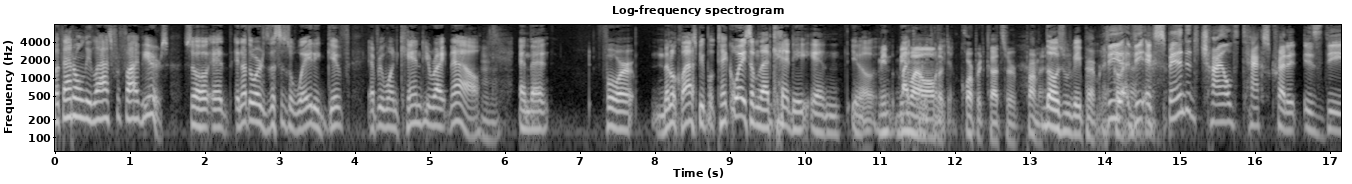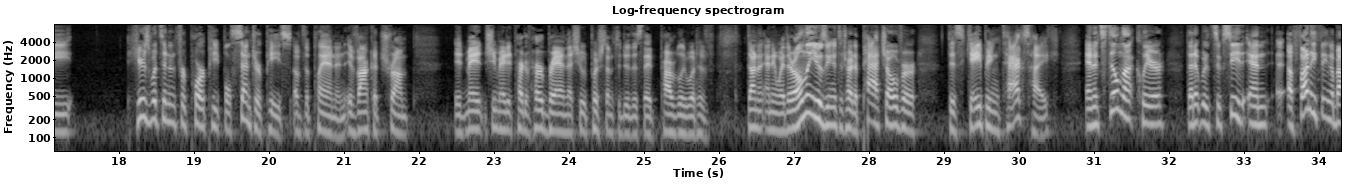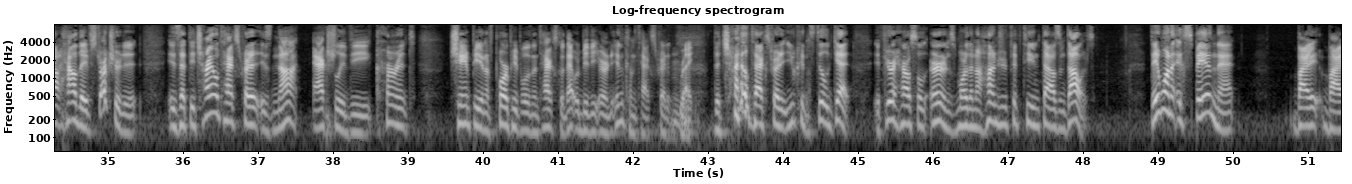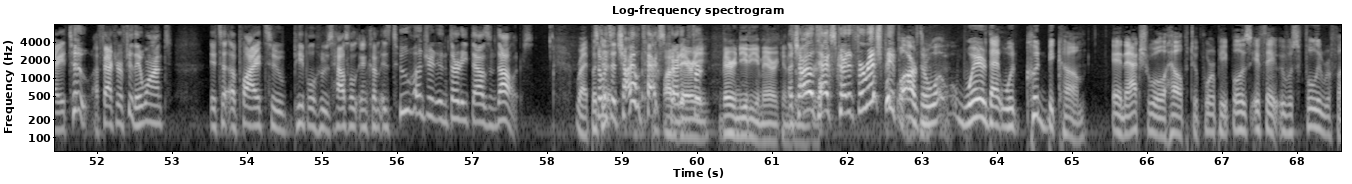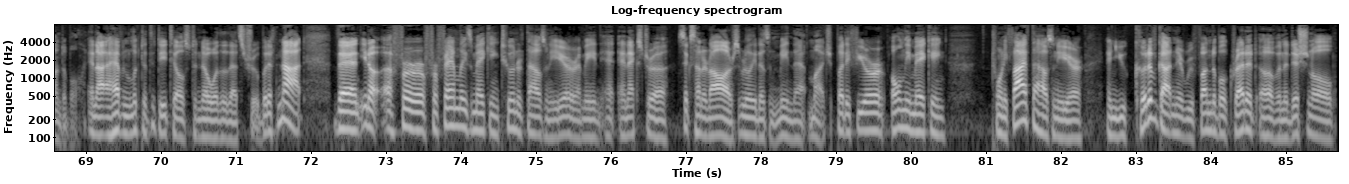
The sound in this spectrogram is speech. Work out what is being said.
But that only lasts for five years. So, in, in other words, this is a way to give everyone candy right now, Mm-hmm. and then for middle class people, take away some of that candy in you know. Mean, meanwhile, all the corporate cuts are permanent. those would be permanent. The correct. the expanded child tax credit is the here's what's in it for poor people centerpiece of the plan. And Ivanka Trump, it made she made it part of her brand that she would push them to do this. They probably would have done it anyway. They're only using it to try to patch over this gaping tax hike, and it's still not clear that it would succeed. And a funny thing about how they've structured it is that the child tax credit is not actually the current champion of poor people in the tax code. That would be the earned income tax credit. Mm-hmm. Right. The child tax credit you can still get if your household earns more than $115,000. They want to expand that by by two, a factor of two. They want it to apply to people whose household income is $230,000. Right, but So the- it's a child tax a credit very, for very needy Americans. a child tax credit for rich people. Well, Arthur, wh- where that would could become an actual help to poor people is if they, it was fully refundable. And I haven't looked at the details to know whether that's true. But if not, then you know, uh, for for families making two hundred thousand a year, I mean, a- an extra six hundred dollars really doesn't mean that much. But if you're only making twenty five thousand a year, and you could have gotten a refundable credit of an additional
